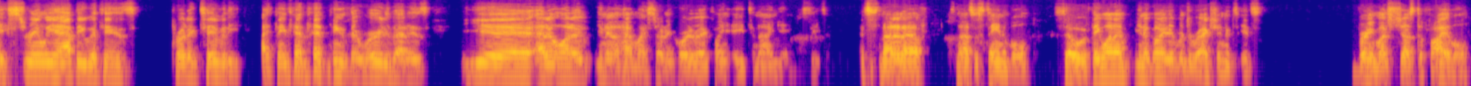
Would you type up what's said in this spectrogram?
extremely happy with his productivity. I think that that thing that they're worried about is, yeah, I don't want to, you know, have my starting quarterback playing eight to nine games a season. It's just not enough. It's not sustainable. So if they want to, you know, go in a different direction, it's it's very much justifiable.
